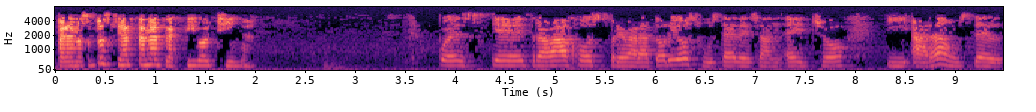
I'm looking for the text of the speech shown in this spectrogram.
para nosotros sea tan atractivo China. Pues, ¿qué trabajos preparatorios ustedes han hecho y hará usted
